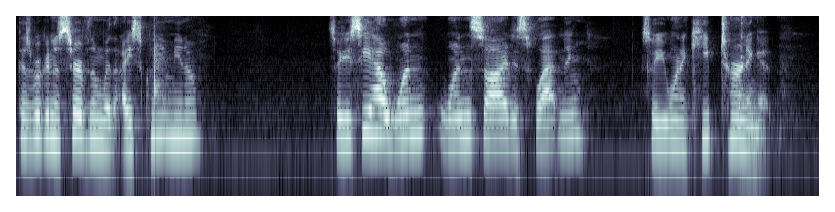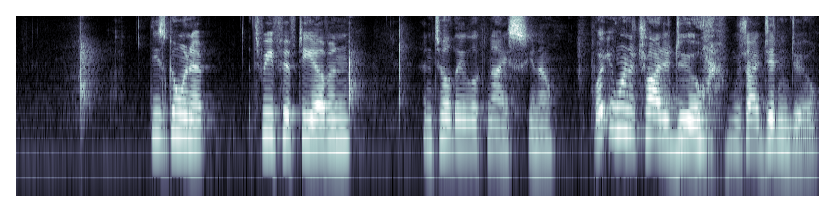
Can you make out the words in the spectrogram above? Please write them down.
because we're gonna serve them with ice cream, you know? So you see how one, one side is flattening? So you wanna keep turning it. These go in a 350 oven until they look nice, you know? What you wanna try to do, which I didn't do,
